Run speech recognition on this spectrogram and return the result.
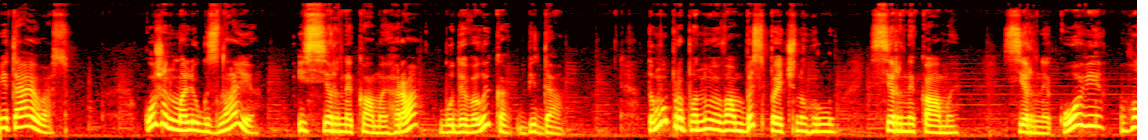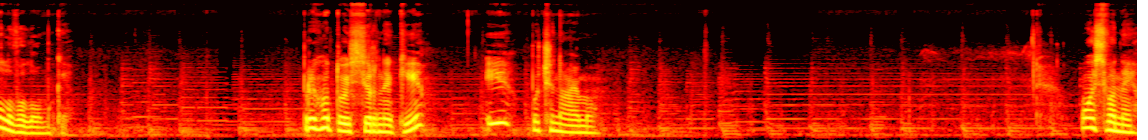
Вітаю вас! Кожен малюк знає, із сірниками гра буде велика біда. Тому пропоную вам безпечну гру з сірниками сірникові головоломки. Приготуй сірники і починаємо. Ось вони.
